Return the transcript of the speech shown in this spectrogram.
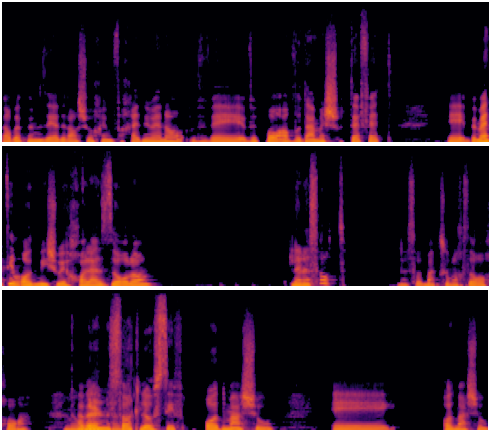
והרבה פעמים זה יהיה דבר שהוא הכי מפחד ממנו, ו- ופה עבודה משותפת, אה, באמת עם עוד מישהו יכול לעזור לו לנסות, לנסות מקסימום לחזור אחורה. מעולה. אבל לנסות להוסיף עוד משהו, אה, עוד משהו,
